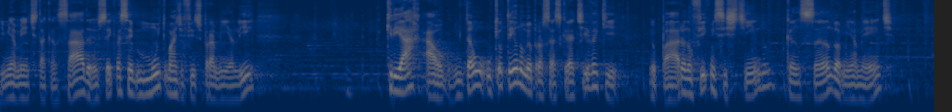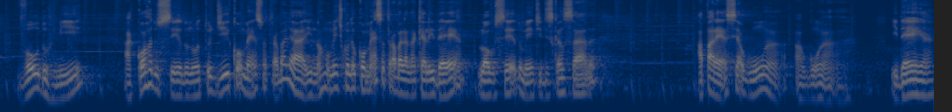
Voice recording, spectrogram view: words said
e minha mente está cansada, eu sei que vai ser muito mais difícil para mim ali criar algo. Então, o que eu tenho no meu processo criativo é que eu paro, eu não fico insistindo, cansando a minha mente, vou dormir, acordo cedo no outro dia e começo a trabalhar. E normalmente, quando eu começo a trabalhar naquela ideia, logo cedo, mente descansada, aparece alguma, alguma ideia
